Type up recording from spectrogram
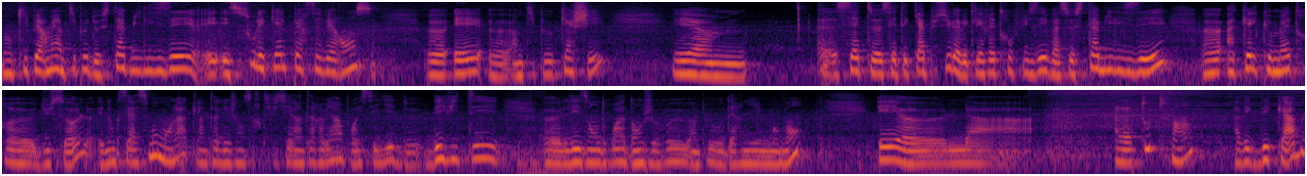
donc qui permet un petit peu de stabiliser et, sous lesquelles Persévérance est un petit peu cachée. Et cette, cette, capsule avec les rétrofusées va se stabiliser euh, à quelques mètres euh, du sol. Et donc c'est à ce moment-là que l'intelligence artificielle intervient pour essayer d'éviter les endroits dangereux un peu au dernier moment. Et à la toute fin, avec des câbles,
